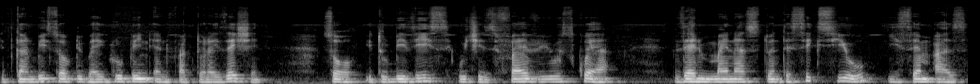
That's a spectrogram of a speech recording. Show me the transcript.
it can be solved by grouping and factorization. So it will be this which is 5u square. Then minus 26u is same as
